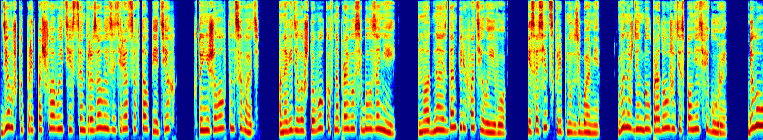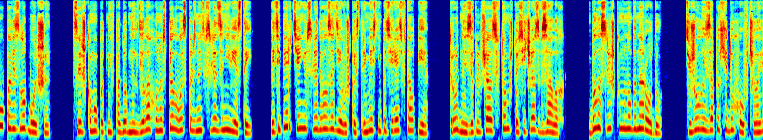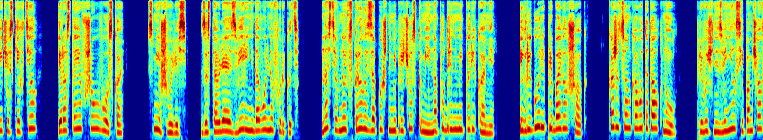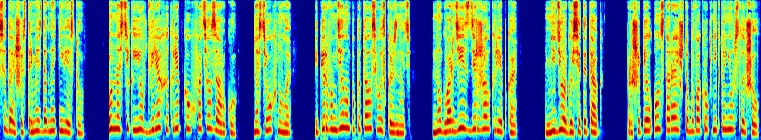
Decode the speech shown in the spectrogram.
девушка предпочла выйти из центра зала и затеряться в толпе тех, кто не желал танцевать. Она видела, что Волков направился было за ней, но одна из дам перехватила его, и сосед, скрипнув зубами, вынужден был продолжить исполнять фигуры. Белову повезло больше. Слишком опытный в подобных делах, он успел выскользнуть вслед за невестой, и теперь тенью следовал за девушкой, стремясь не потерять в толпе. Трудность заключалась в том, что сейчас в залах было слишком много народу. Тяжелые запахи духов, человеческих тел и растаявшего воска смешивались, заставляя зверя недовольно фыркать. Настя вновь вскрылась за пышными прическами и напудренными париками. И Григорий прибавил шаг. Кажется, он кого-то толкнул. Привычно извинился и помчался дальше, стремясь догнать невесту. Он настиг ее в дверях и крепко ухватил за руку. Настя охнула и первым делом попыталась выскользнуть. Но гвардеец держал крепко. «Не дергайся ты так!» — прошипел он, стараясь, чтобы вокруг никто не услышал.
